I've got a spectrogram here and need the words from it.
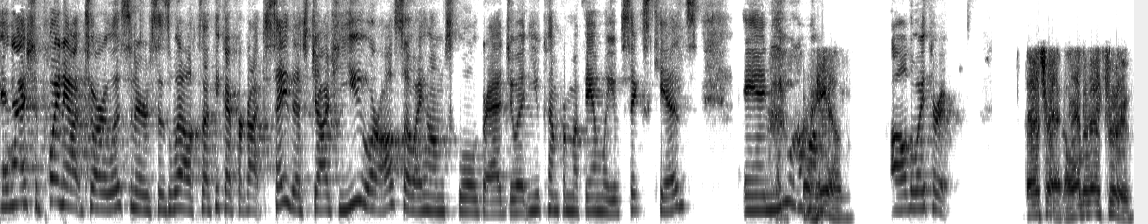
And I should point out to our listeners as well, because I think I forgot to say this, Josh, you are also a homeschool graduate. You come from a family of six kids, and you are all the way through. That's right, all the way through.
